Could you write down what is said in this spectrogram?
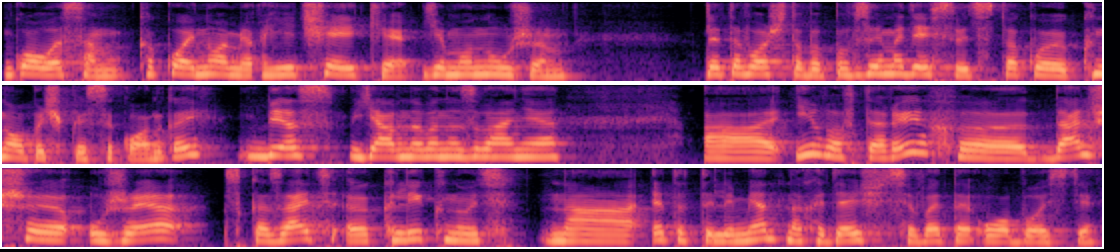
голосом, какой номер ячейки ему нужен для того, чтобы повзаимодействовать с такой кнопочкой с иконкой без явного названия — а, и, во-вторых, э, дальше уже сказать, э, кликнуть на этот элемент, находящийся в этой области.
